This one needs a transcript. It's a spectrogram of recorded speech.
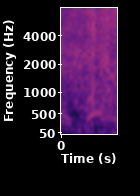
Holy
